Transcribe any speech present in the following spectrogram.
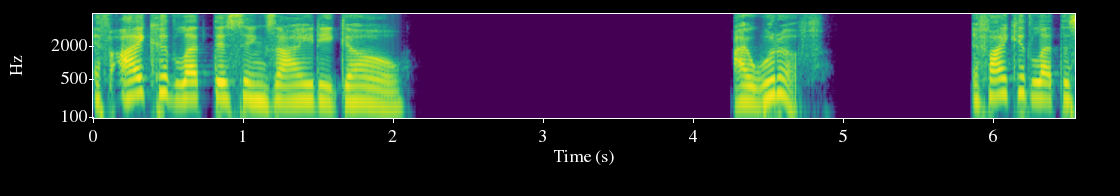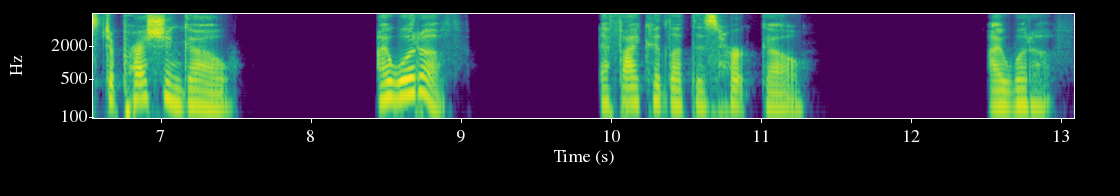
If I could let this anxiety go, I would have. If I could let this depression go, I would have. If I could let this hurt go, I would have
